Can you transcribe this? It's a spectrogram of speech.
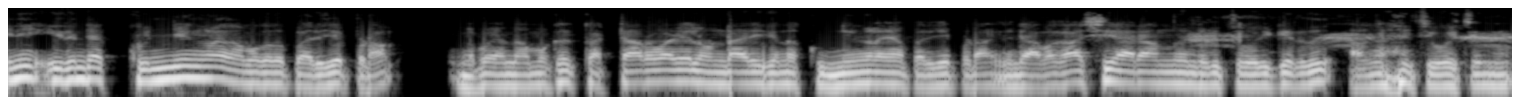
ഇനി ഇതിന്റെ കുഞ്ഞുങ്ങളെ നമുക്കത് പരിചയപ്പെടാം. അപ്പോൾ നമുക്ക് കറ്റാർവാഴയിൽ ഉണ്ടായിരിക്കുന്ന കുഞ്ഞുങ്ങളെ ഞാൻ പരിചയപ്പെടാം. ഇതിന്റെ അവകാശി ആരാണെന്ന് എന്നോട് ചോദിക്കരുത്. അങ്ങനെ ചോദിച്ചൊന്നും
